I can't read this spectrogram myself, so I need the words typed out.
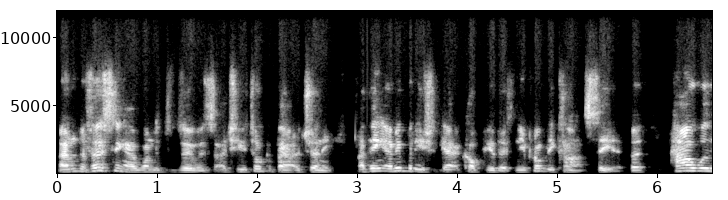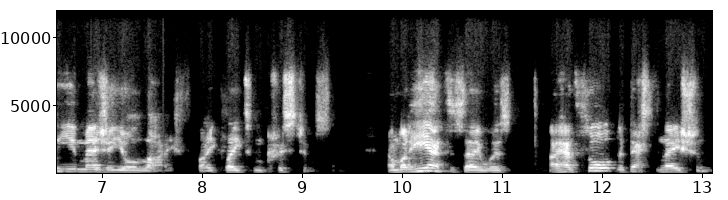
And the first thing I wanted to do is actually talk about a journey. I think everybody should get a copy of this, and you probably can't see it, but how Will You Measure Your Life by Clayton Christensen. And what he had to say was, I had thought the destination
